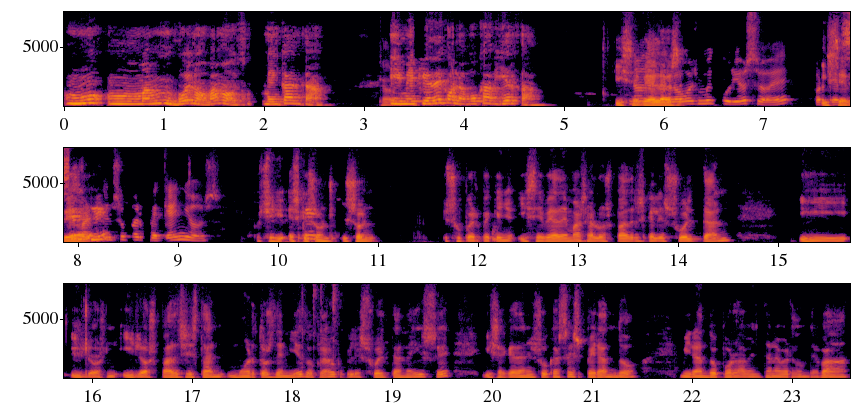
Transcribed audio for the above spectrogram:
muy, muy, bueno, vamos, me encanta. Claro. Y me quedé con la boca abierta. Y se no, ve a las... Luego es muy curioso, ¿eh? Porque Y se se ve parecen súper pequeños. Sí, es que son son súper pequeños. Y se ve además a los padres que les sueltan y, y los, y los padres están muertos de miedo, claro, porque les sueltan a irse y se quedan en su casa esperando, mirando por la ventana a ver dónde va.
